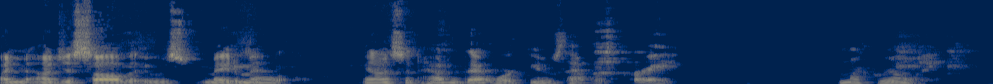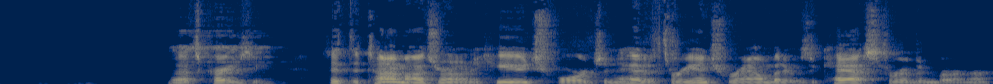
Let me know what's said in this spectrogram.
and I just saw that it was made of metal. And I said, "How did that work?" He goes, "That worked great." I'm like, "Really?" That's crazy. At the time, I was running a huge forge and it had a three inch round, but it was a cast ribbon burner.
